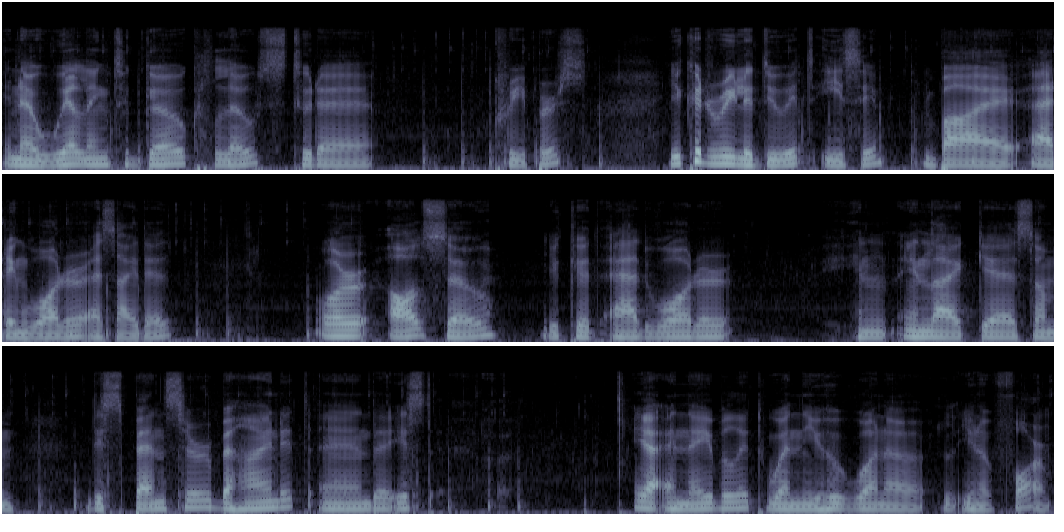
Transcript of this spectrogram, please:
you know, willing to go close to the creepers. You could really do it easy by adding water as I did. Or also, you could add water in, in like uh, some dispenser behind it and uh, just yeah enable it when you wanna you know farm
